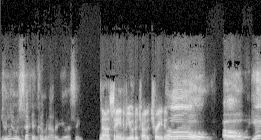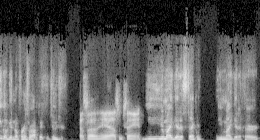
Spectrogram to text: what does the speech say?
Juju is second coming out of USC. No, I'm saying if you were to try to trade him. Oh, oh, you ain't gonna get no first round pick for Juju. That's what. Yeah, that's what I'm saying. You, you might get a second. You might get a third.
